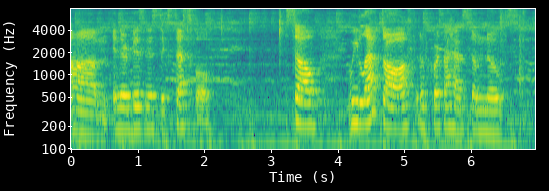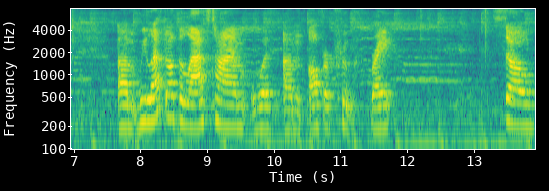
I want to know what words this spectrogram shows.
um, and their business successful. So we left off, and of course I have some notes. Um, we left off the last time with um, offer proof, right? So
